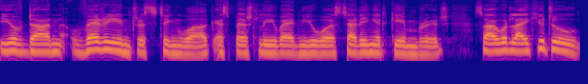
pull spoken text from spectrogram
you've done very interesting work, especially when you were studying at Cambridge. So I would like you to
